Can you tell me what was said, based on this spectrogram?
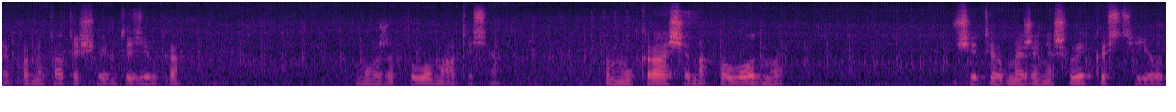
Треба пам'ятати, що МТЗівка може поламатися. Тому краще на холодну вчити обмеження швидкості і от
